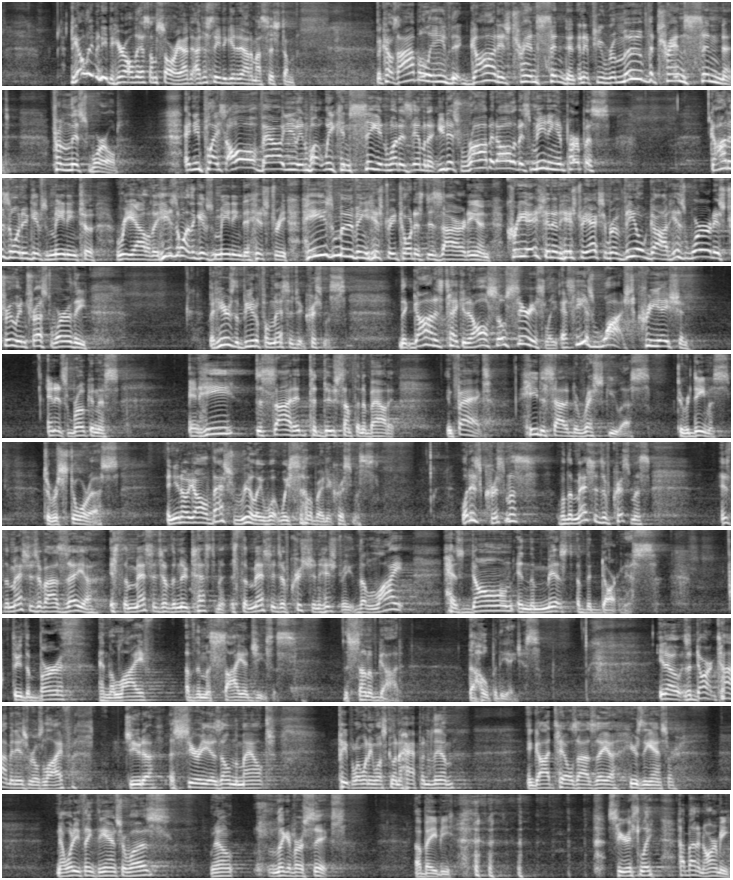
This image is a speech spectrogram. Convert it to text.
Do y'all even need to hear all this? I'm sorry, I, I just need to get it out of my system. Because I believe that God is transcendent, and if you remove the transcendent from this world, and you place all value in what we can see and what is immanent. You just rob it all of its meaning and purpose. God is the one who gives meaning to reality. He's the one that gives meaning to history. He's moving history toward its desired end. Creation and history actually reveal God. His word is true and trustworthy. But here's the beautiful message at Christmas that God has taken it all so seriously as He has watched creation and its brokenness, and He decided to do something about it. In fact, He decided to rescue us, to redeem us, to restore us. And you know, y'all, that's really what we celebrate at Christmas. What is Christmas? Well, the message of Christmas is the message of Isaiah. It's the message of the New Testament. It's the message of Christian history. The light has dawned in the midst of the darkness through the birth and the life of the Messiah Jesus, the Son of God, the hope of the ages. You know, it's a dark time in Israel's life. Judah, Assyria is on the mount. People are wondering what's going to happen to them. And God tells Isaiah, here's the answer now, what do you think the answer was? Well, look at verse 6 a baby. Seriously? How about an army?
